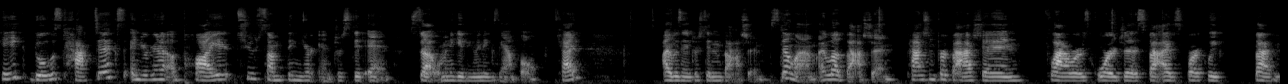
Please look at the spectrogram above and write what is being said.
take those tactics and you're going to apply it to something you're interested in. So I'm going to give you an example. Okay. I was interested in fashion. Still am. I love fashion. Passion for fashion, flowers, gorgeous. but I have sparkly, fab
